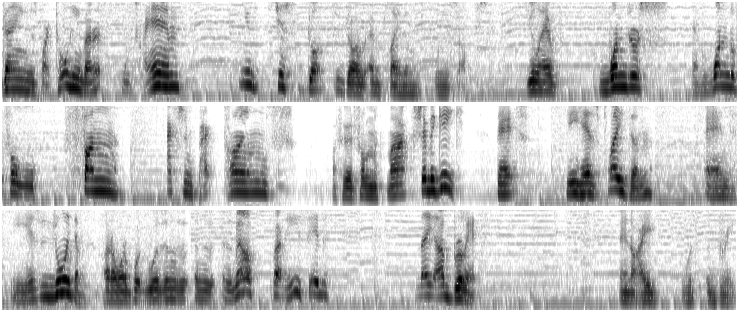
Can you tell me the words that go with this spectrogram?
games by talking about it, which I am, you've just got to go and play them for yourselves. You'll have wondrous and wonderful, fun, action packed times. I've heard from Mark Shabby Geek that he has played them and he has enjoyed them. I don't want to put words in, the, in, the, in his mouth, but he said they are brilliant. And I would agree.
